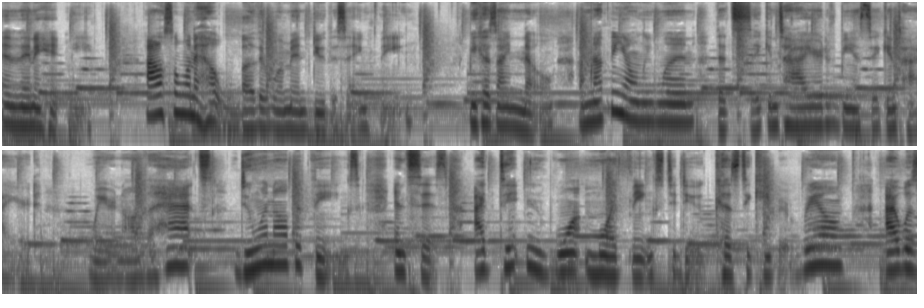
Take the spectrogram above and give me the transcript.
and then it hit me. I also want to help other women do the same thing because I know I'm not the only one that's sick and tired of being sick and tired, wearing all the hats, doing all the things. And sis, I didn't want more things to do because to keep it real, I was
